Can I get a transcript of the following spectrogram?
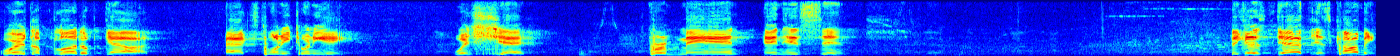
where the blood of God, Acts 20 28, was shed for man and his sins. Because death is coming.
